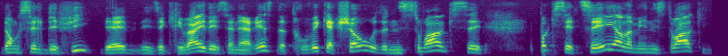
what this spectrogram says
Donc, c'est le défi des, des, écrivains et des scénaristes de trouver quelque chose, une histoire qui s'est pas qui s'étire, mais une histoire qui,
